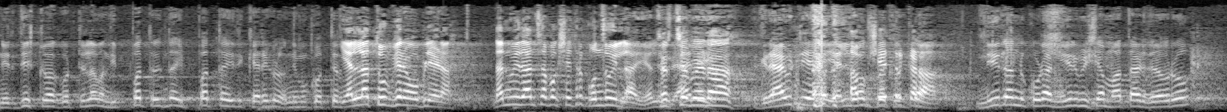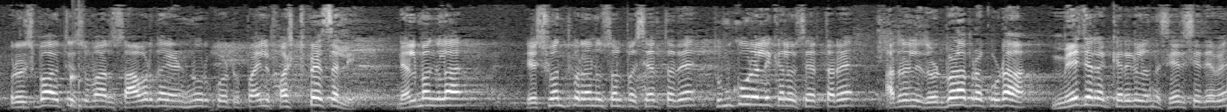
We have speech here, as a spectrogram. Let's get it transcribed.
ನಿರ್ದಿಷ್ಟವಾಗಿ ಗೊತ್ತಿಲ್ಲ. ಒಂದು ಇಪ್ಪತ್ತರಿಂದ ಇಪ್ಪತ್ತೈದು ಕೆರೆಗಳು, ನಿಮ್ಗೆ ಗೊತ್ತಿಲ್ಲ ಎಲ್ಲ ತೂಪ್ಗೆರೆ ಹೋಗ್ಲಿ ಅಣ್ಣ. ನನ್ನ ವಿಧಾನಸಭಾ ಕ್ಷೇತ್ರಕ್ಕೆ ಒಂದೂ ಇಲ್ಲ. ಚರ್ಚೆ ಬೇಡ. ಗ್ರಾವಿಟಿ ಎಲ್ಲಿ ಕ್ಷೇತ್ರ ಹೋಗ್ಬೇಕಂತ ನೀರನ್ನು ಕೂಡ ನೀರು ವಿಷಯ ಮಾತಾಡಿದ್ರೆ ಅವರು. ವೃಷಭಾವತಿ ಸುಮಾರು ಸಾವಿರದ ಎಂಟುನೂರು ಕೋಟಿ ರೂಪಾಯಿ ಫಸ್ಟ್ ಫೇಸಲ್ಲಿ ನೆಲಮಂಗಲ ಯಶವಂತಪುರನು ಸ್ವಲ್ಪ ಸೇರ್ತದೆ. ತುಮಕೂರಲ್ಲಿ ಕೆಲವು ಸೇರ್ತಾರೆ. ಅದರಲ್ಲಿ ದೊಡ್ಡಬಳ್ಳಾಪುರ ಕೂಡ ಮೇಜರ್ ಕೆರೆಗಳನ್ನು ಸೇರಿಸಿದ್ದೇವೆ.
